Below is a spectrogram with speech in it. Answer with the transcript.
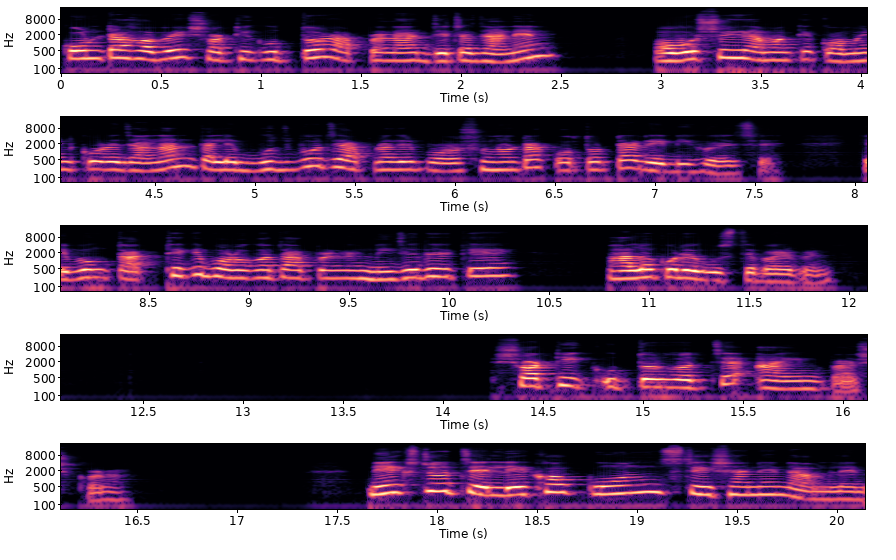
কোনটা হবে সঠিক উত্তর আপনারা যেটা জানেন, অবশ্যই আমাকে কমেন্ট করে জানান, তাহলে বুঝব যে আপনাদের পড়াশুনোটা কতটা রেডি হয়েছে এবং তার থেকে বড় কথা আপনারা নিজেদেরকে ভালো করে বুঝতে পারবেন। সঠিক উত্তর হচ্ছে আইন পাশ করা। নেক্সট হচ্ছে লেখক কোন স্টেশনে নামলেন?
